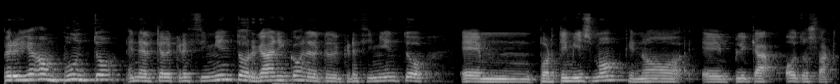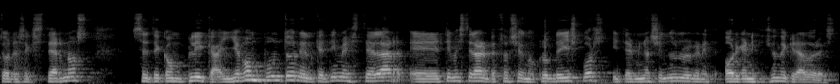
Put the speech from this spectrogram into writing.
Pero llega un punto en el que el crecimiento orgánico, en el que el crecimiento em, por ti mismo, que no implica otros factores externos, se te complica. Y llega un punto en el que Team Stellar, eh, Team Stellar empezó siendo un club de esports y terminó siendo una organización de creadores.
